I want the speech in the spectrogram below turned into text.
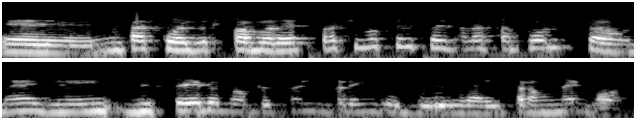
é muita coisa que favorece para que você esteja nessa posição, né? De, de ser uma pessoa empreendedora aí para um negócio.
